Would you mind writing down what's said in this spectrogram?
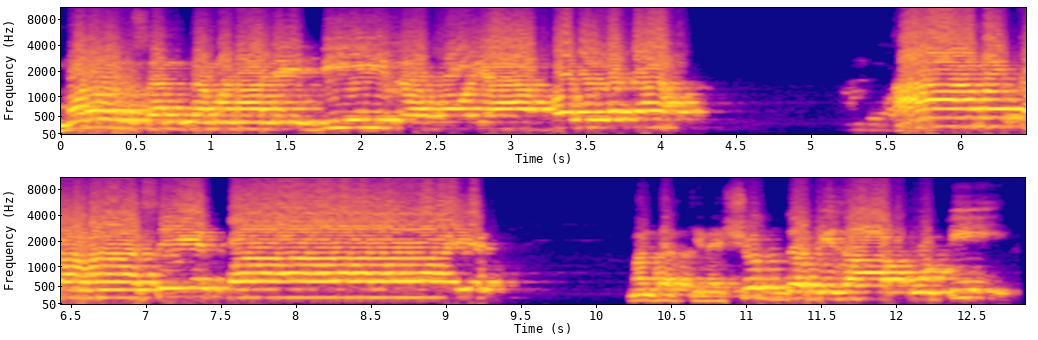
म्हणून संत म्हणाले बीज होया बबल का? आम कहा से पाय? म्हणतात की नाही? शुद्ध बीजा पोटी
